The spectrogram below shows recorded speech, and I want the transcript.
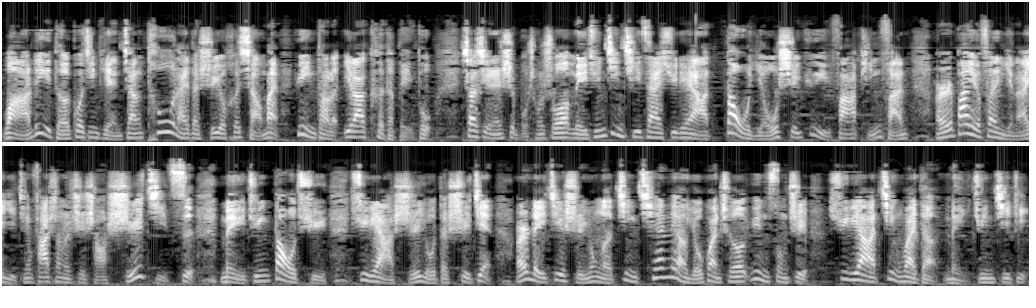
瓦利德过境点将偷来的石油和小麦运到了伊拉克的北部。消息人士补充说，美军近期在叙利亚盗油是愈发频繁，而八月份以来已经发生了至少十几次美军盗取叙利亚石油的事件，而累计使用了近千辆油罐车运送至叙利亚境外的美军基地。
